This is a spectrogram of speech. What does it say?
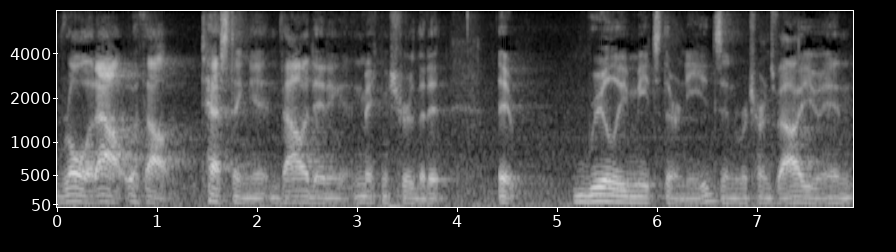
roll it out without testing it and validating it and making sure that it it really meets their needs and returns value. And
